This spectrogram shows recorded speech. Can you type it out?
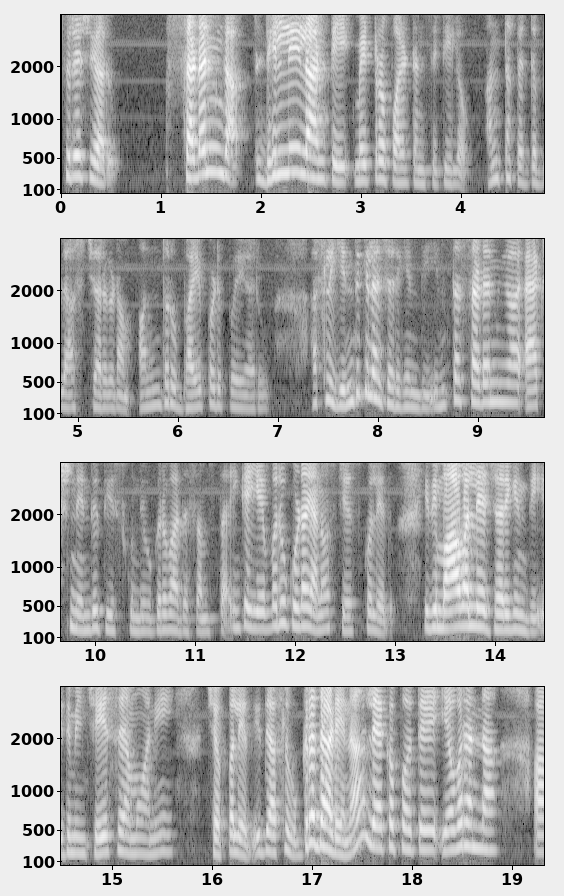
సురేష్ గారు సడన్గా ఢిల్లీ లాంటి మెట్రోపాలిటన్ సిటీలో అంత పెద్ద బ్లాస్ట్ జరగడం అందరూ భయపడిపోయారు. అసలు ఎందుకు ఇలా జరిగింది? ఇంత సడన్గా యాక్షన్ ఎందుకు తీసుకుంది ఉగ్రవాద సంస్థ? ఇంకా ఎవరు కూడా అనౌన్స్ చేసుకోలేదు. ఇది మా వల్లే జరిగింది ఇది మేము చేసాము అని చెప్పలేదు. ఇది అసలు ఉగ్రదాడేనా? లేకపోతే ఎవరన్నా ఆ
